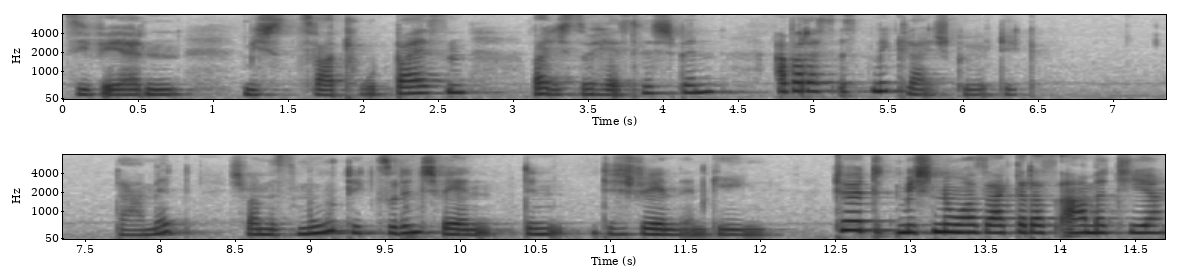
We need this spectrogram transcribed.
Sie werden mich zwar totbeißen, weil ich so hässlich bin, aber das ist mir gleichgültig. Damit schwamm es mutig zu den Schwänen, den, den Schwänen entgegen. Tötet mich nur, sagte das arme Tier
